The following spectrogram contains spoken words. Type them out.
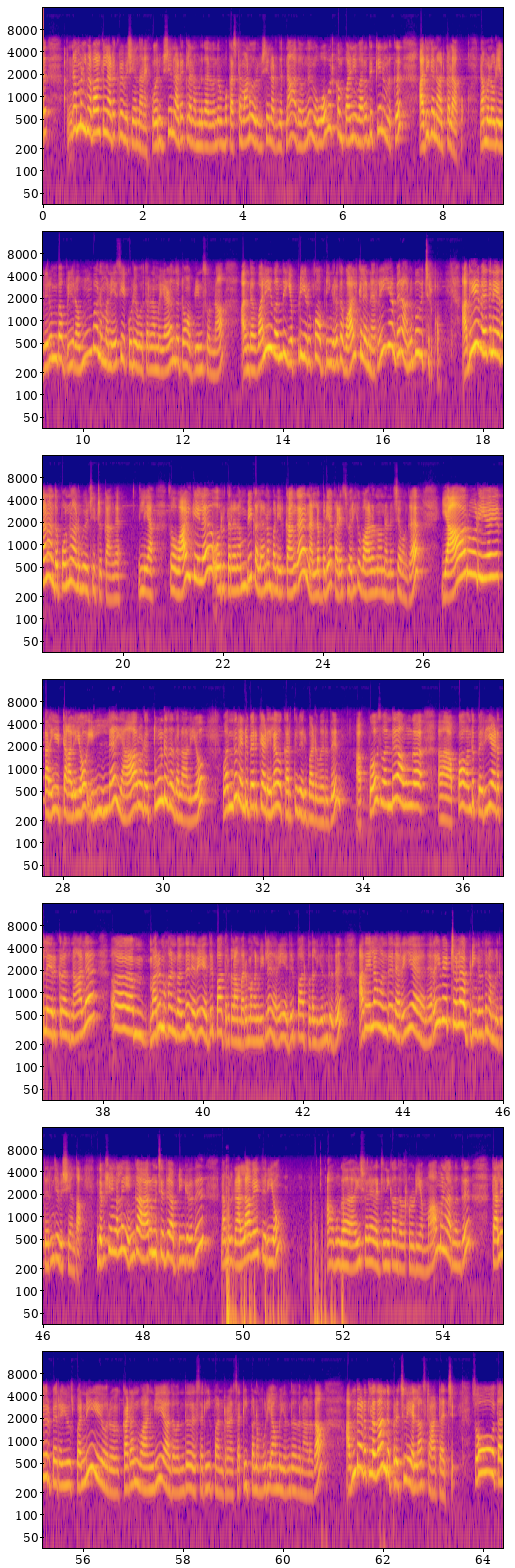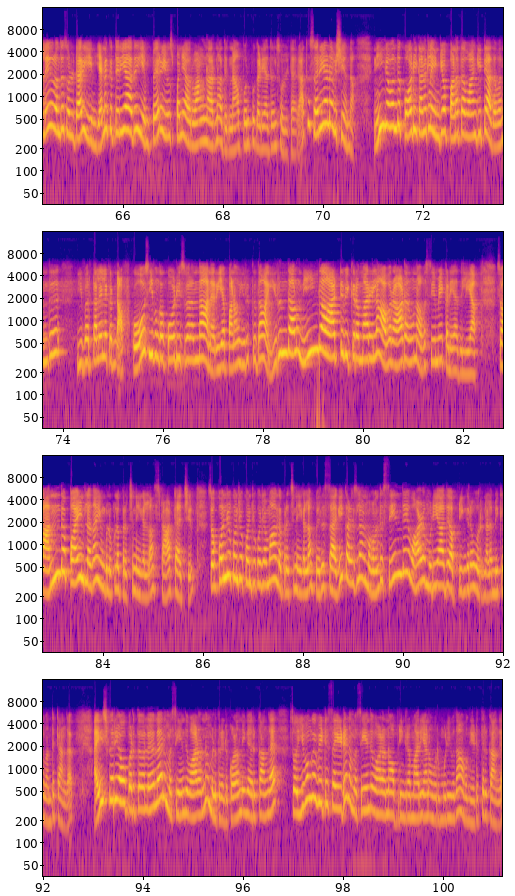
நம்மளுக்கு வாழ்க்கையில் நடக்கிற விஷயம் தானே. ஒரு விஷயம் நடக்கலை நம்மளுக்கு அது வந்து ரொம்ப கஷ்டமான ஒரு விஷயம் நடந்துட்டுனா அதை வந்து நம்ம ஓவர் கம் பண்ணி வர்றதுக்கே நம்மளுக்கு அதிக நாட்கள் ஆகும். நம்மளுடைய விரும்ப ரொம்ப நம்ம நேசிக்கக்கூடிய ஒருத்தரை நம்ம இழந்துட்டோம் அப்படின்னு சொன்னால் அந்த வலி வந்து எப்படி இருக்கும் அப்படிங்கிறத வாழ்க்கையில் நிறைய பேர் அனுபவிச்சிருக்கோம். அதே வேதனையை தானே அந்த பொண்ணு அனுபவிச்சிட்ருக்காங்க இல்லையா? ஸோ வாழ்க்கையில் ஒருத்தரை நம்பி கல்யாணம் பண்ணியிருக்காங்க. நல்லபடியாக கடைசி வரைக்கும் வாழணும்னு நினச்சவங்க யாரோடைய தலையீட்டாலேயோ இல்லை யாரோட தூண்டுதலாலேயோ வந்து ரெண்டு பேருக்கு இடையில ஒரு கருத்து வேறுபாடு வருது. அஃப்கோர்ஸ் வந்து அவங்க அப்பா வந்து பெரிய இடத்துல இருக்கிறதுனால மருமகன் வந்து நிறைய எதிர்பார்த்திருக்கலாம். மருமகன் வீட்டில் நிறைய எதிர்பார்ப்புகள் இருந்தது. அதையெல்லாம் வந்து நிறைய நிறைவேற்றலை அப்படிங்கிறது நம்மளுக்கு தெரிஞ்ச விஷயம்தான். இந்த விஷயங்கள்லாம் எங்கே ஆரம்பிச்சது அப்படிங்கிறது நம்மளுக்கு நல்லாவே தெரியும். அவங்க ஐஸ்வர்யா ரஜினிகாந்த் அவர்களுடைய மாமனார் வந்து தலைவர் பேரை யூஸ் பண்ணி ஒரு கடன் வாங்கி அதை வந்து செட்டில் பண்ணுற செட்டில் பண்ண முடியாமல் இருந்ததுனால தான் அந்த இடத்துல தான் இந்த பிரச்சனை எல்லாம் ஸ்டார்ட் ஆச்சு. ஸோ தலைவர் வந்து சொல்லிட்டாரு எனக்கு தெரியாது என் பேரை யூஸ் பண்ணி அவர் வாங்கினாருன்னா அதுக்கு நான் பொறுப்பு கிடையாதுன்னு சொல்லிட்டாரு. அது சரியான விஷயம்தான். நீங்கள் வந்து கோடிக்கணக்கில் எங்கேயோ பணத்தை வாங்கிட்டு அதை வந்து இவர் தலையில் கட்டின அஃப்கோர்ஸ் இவங்க கோடீஸ்வரன் தான். நிறைய பணம் இருக்குதான். இருந்தாலும் நீங்கள் ஆட்டு விற்கிற மாதிரிலாம் அவர் ஆடணும்னு அவசியமே கிடையாது இல்லையா? ஸோ அந்த பாயிண்டில் தான் இவங்களுக்குள்ள பிரச்சனைகள்லாம் ஸ்டார்ட் ஆச்சு. ஸோ கொஞ்சம் கொஞ்சம் கொஞ்சம் கொஞ்சமாக அந்த பிரச்சனைகள்லாம் பெருசாகி கடைசியில் நம்ம வந்து சேர்ந்தே வாழ முடியாது அப்படிங்கிற ஒரு நிலைமைக்கு வந்துட்டாங்க. ஐஸ்வர்யாவை பொறுத்தவரையில் நம்ம சேர்ந்து வாழணும். நம்மளுக்கு ரெண்டு குழந்தைங்க இருக்காங்க. ஸோ இவங்க வீட்டு சைடு நம்ம சேர்ந்து வாழணும் அப்படிங்கிற மாதிரியான ஒரு முடிவு தான் அவங்க எடுத்திருக்காங்க.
